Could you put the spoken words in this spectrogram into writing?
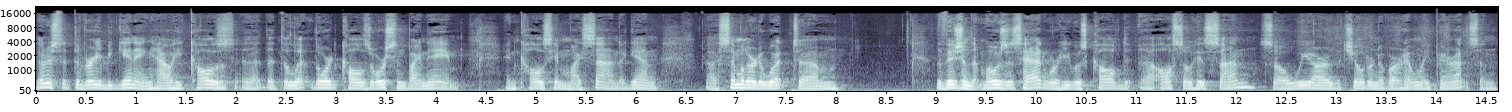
Notice at the very beginning how he calls, uh, that the Lord calls Orson by name and calls him my son. Again, uh, similar to what um, the vision that Moses had, where he was called uh, also his son. So we are the children of our heavenly parents and,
